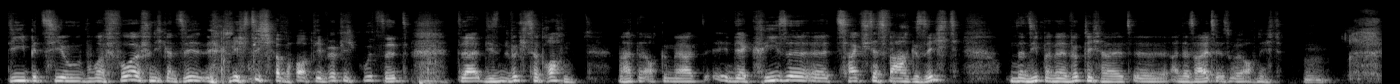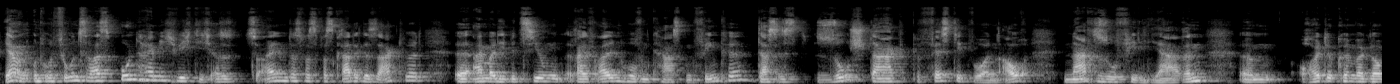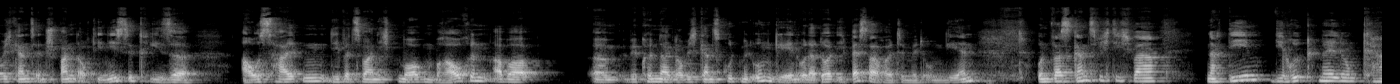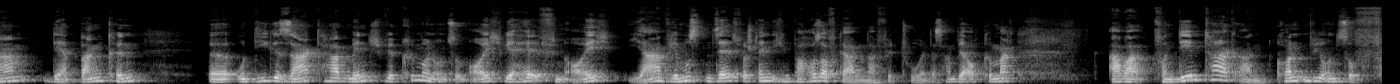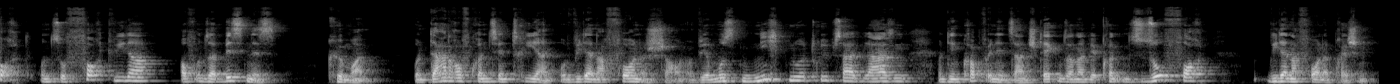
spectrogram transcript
die Beziehungen, wo man vorher schon nicht ganz sicher war, ob die wirklich gut sind, da, die sind wirklich zerbrochen. Man hat dann auch gemerkt, in der Krise äh, zeigt sich das wahre Gesicht und dann sieht man, wer wirklich halt äh, an der Seite ist oder auch nicht. Hm. Ja, und, und für uns war es unheimlich wichtig. Also zu einem das, was, was gerade gesagt wird, äh, einmal die Beziehung Ralf Aldenhofen, Carsten Finke. Das ist so stark gefestigt worden, auch nach so vielen Jahren. Ähm, heute können wir, glaube ich, ganz entspannt auch die nächste Krise aushalten, die wir zwar nicht morgen brauchen, aber wir können da, glaube ich, ganz gut mit umgehen oder deutlich besser heute mit umgehen. Und was ganz wichtig war, nachdem die Rückmeldung kam der Banken äh, und die gesagt haben, Mensch, wir kümmern uns um euch, wir helfen euch. Ja, wir mussten selbstverständlich ein paar Hausaufgaben dafür tun. Das haben wir auch gemacht. Aber von dem Tag an konnten wir uns sofort und sofort wieder auf unser Business kümmern und darauf konzentrieren und wieder nach vorne schauen. Und wir mussten nicht nur Trübsal blasen und den Kopf in den Sand stecken, sondern wir konnten sofort wieder nach vorne preschen.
